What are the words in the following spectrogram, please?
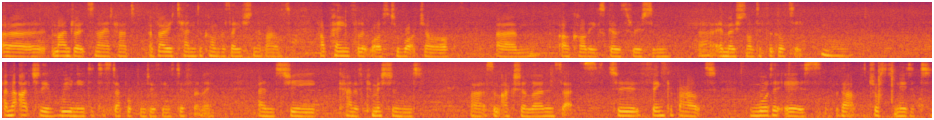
uh, Amanda Oates and I had had a very tender conversation about how painful it was to watch our um, our colleagues go through some uh, emotional difficulty. Mm. And that actually we needed to step up and do things differently. And she kind of commissioned uh, some action learning sets to think about what it is that the trust needed to,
